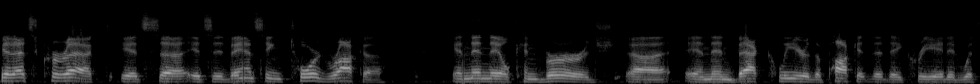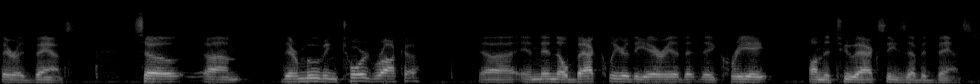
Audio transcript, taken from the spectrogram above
Yeah, that's correct. It's, uh, it's advancing toward Raqqa, and then they'll converge uh, and then back clear the pocket that they created with their advance. So um, they're moving toward Raqqa, uh, and then they'll back clear the area that they create on the two axes of advance.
